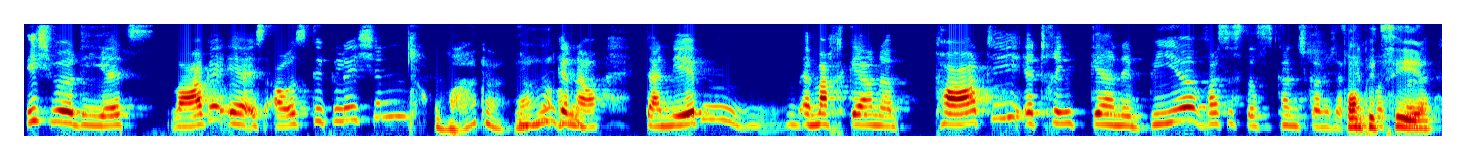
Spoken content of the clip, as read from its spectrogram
Ich würde jetzt vage, er ist ausgeglichen. Oh, Waage, ja. Mhm, genau. Daneben, er macht gerne Party, er trinkt gerne Bier. Was ist das? Das kann ich gar nicht Vom erkennen. was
